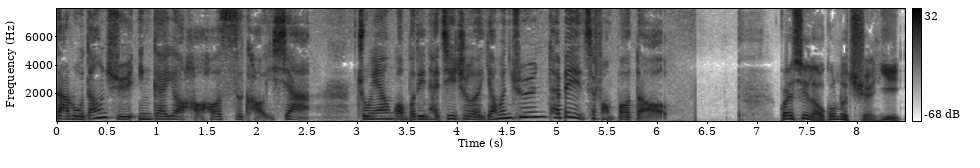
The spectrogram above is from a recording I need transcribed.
大陆当局应该要好好思考一下。”中央广播电台记者杨文君台北采访报道。关心劳工的权益。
